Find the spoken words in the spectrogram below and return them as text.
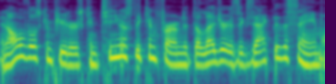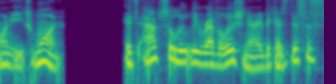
and all of those computers continuously confirm that the ledger is exactly the same on each one. It's absolutely revolutionary because this is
